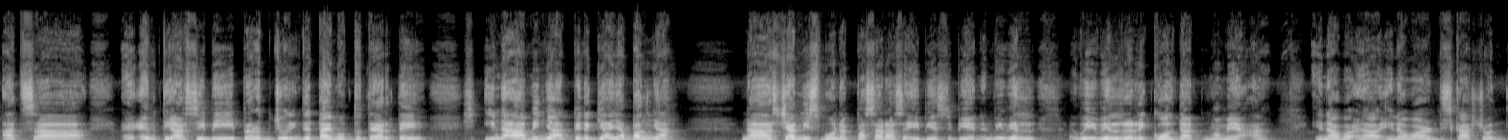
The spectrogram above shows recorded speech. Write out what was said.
at sa eh, MTRCB. Pero during the time of Duterte, inaamin niya at pinagyayabang niya na siya mismo nagpasara sa ABS-CBN. And we will we will recall that mamaya ah, in our uh, in our discussion.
